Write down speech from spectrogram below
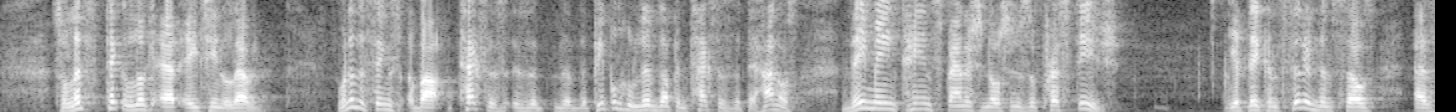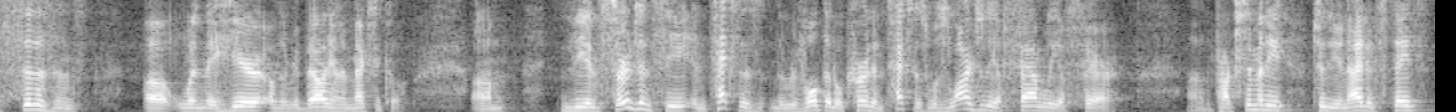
So let's take a look at 1811. One of the things about Texas is that the, the people who lived up in Texas, the Tejanos, they maintained Spanish notions of prestige. Yet they considered themselves as citizens uh, when they hear of the rebellion in Mexico. Um, the insurgency in Texas, the revolt that occurred in Texas, was largely a family affair. Uh, the proximity to the United States,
